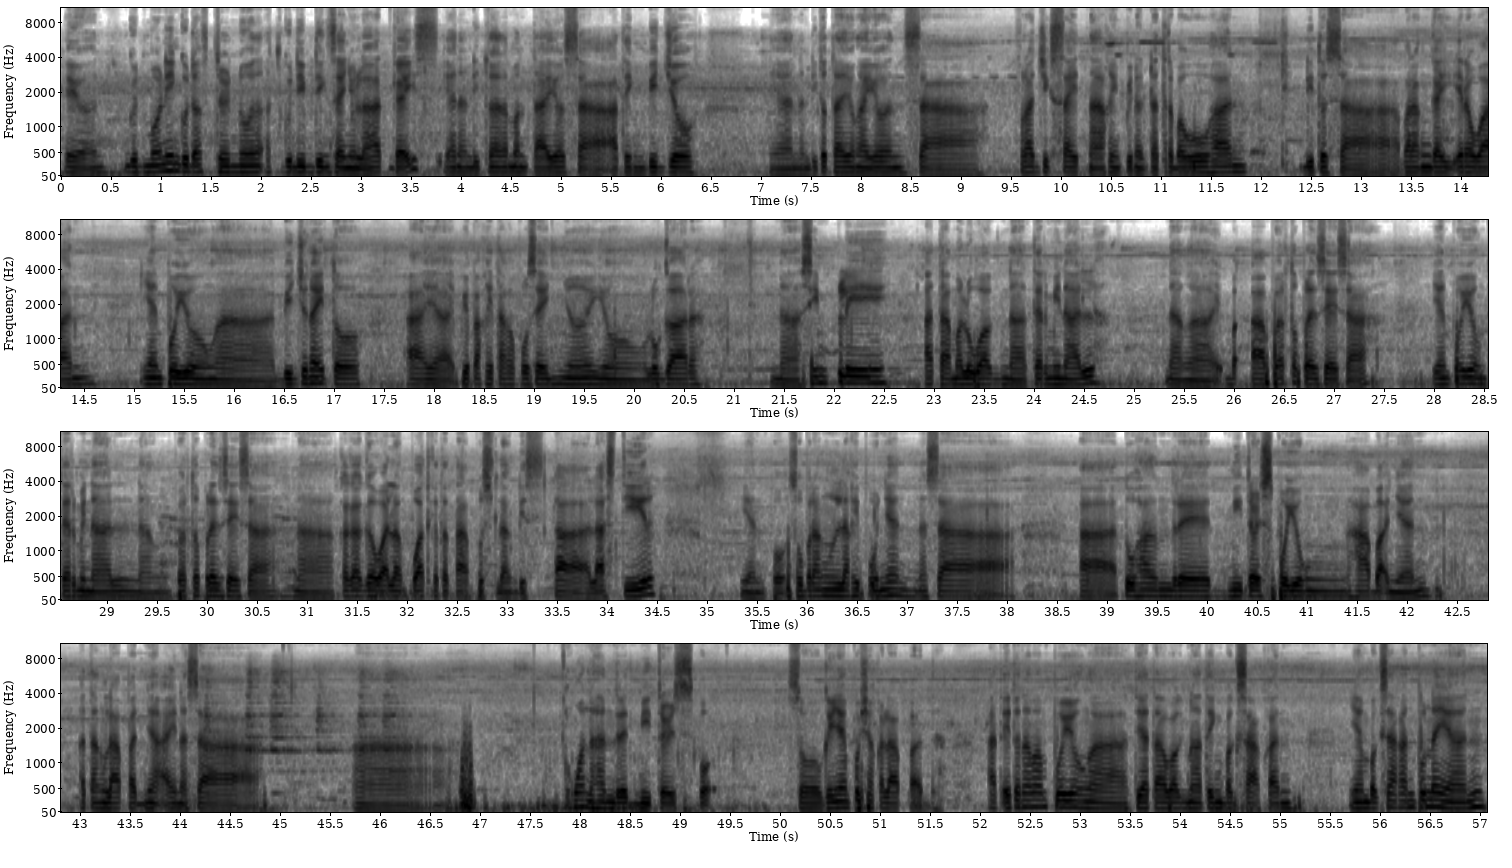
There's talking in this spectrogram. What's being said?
Ayun. Good morning, good afternoon, at good evening sa inyo lahat guys. Yan, nandito na naman tayo sa ating video. Yan, nandito tayo ngayon sa project site na aking pinagtatrabahuhan dito sa Barangay Irawan. Yan po yung ah, video na ito ay ah, ipipakita ko po sa inyo yung lugar na simple at ah, maluwag na terminal ng Ba- ah, Puerto Princesa yan po yung terminal ng Puerto Princesa na kagagawa lang po at katatapos lang this ah, last year. Yan po. Sobrang laki po niyan. Nasa ah, 200 meters po yung haba niyan. At ang lapad niya ay nasa ah, 100 meters po. So, ganyan po siya kalapad. At ito naman po yung ah, tinatawag nating bagsakan. Yung bagsakan po na yan,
